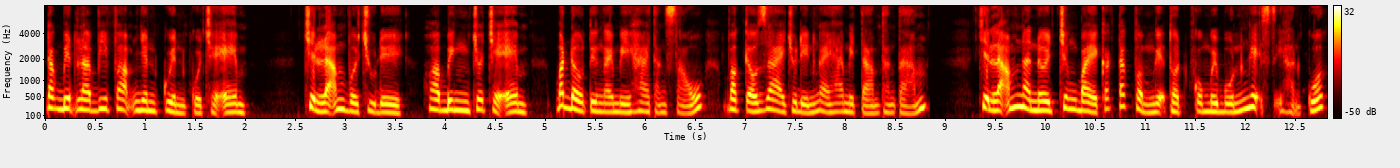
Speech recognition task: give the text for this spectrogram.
đặc biệt là vi phạm nhân quyền của trẻ em. Triển lãm với chủ đề Hòa bình cho trẻ em bắt đầu từ ngày 12 tháng 6 và kéo dài cho đến ngày 28 tháng 8 Triển lãm là nơi trưng bày các tác phẩm nghệ thuật của 14 nghệ sĩ Hàn Quốc.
